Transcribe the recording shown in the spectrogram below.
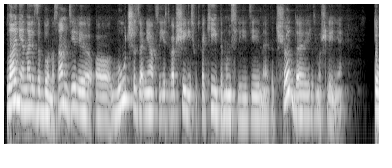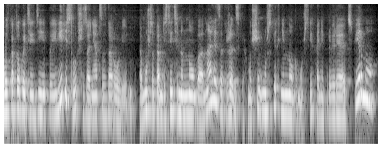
В плане анализов до, на самом деле, э, лучше заняться, если вообще есть хоть какие-то мысли, идеи на этот счет, да, и размышления – то вот как только эти идеи появились, лучше заняться здоровьем. Потому что там действительно много анализов женских, мужчин, мужских немного. Мужских они проверяют сперму,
